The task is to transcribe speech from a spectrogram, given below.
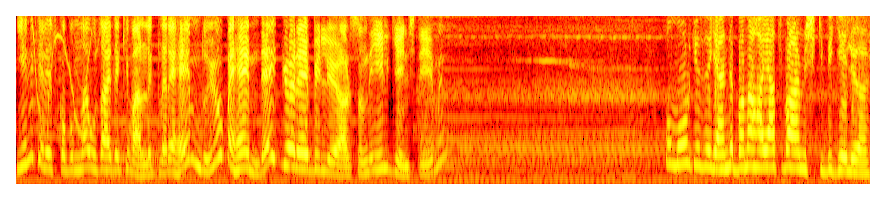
Yeni teleskobumla uzaydaki varlıkları hem duyup hem de görebiliyorsun. İlginç değil mi? O mor gezegende bana hayat varmış gibi geliyor.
